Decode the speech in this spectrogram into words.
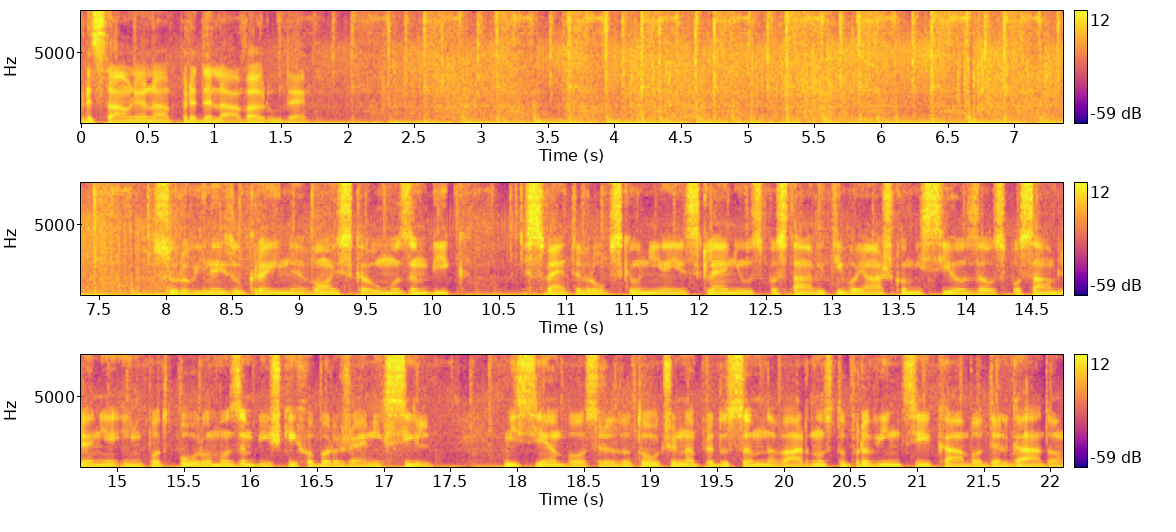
predstavljala predelava rude. Surovine iz Ukrajine, vojska v Mozambik. Svet Evropske unije je sklenil vzpostaviti vojaško misijo za usposabljanje in podporo mozambiških oboroženih sil. Misija bo osredotočena predvsem na varnost v provinciji Cabo Delgado.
